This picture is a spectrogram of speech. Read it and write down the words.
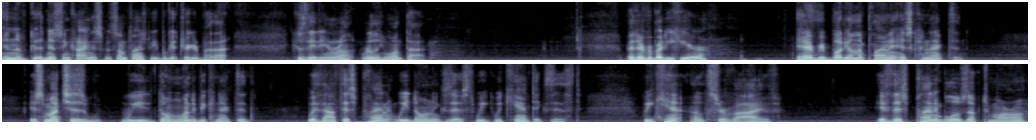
in the goodness and kindness. But sometimes people get triggered by that because they didn't really want that. But everybody here, everybody on the planet is connected. As much as we don't want to be connected, without this planet, we don't exist. We, we can't exist. We can't uh, survive. If this planet blows up tomorrow,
